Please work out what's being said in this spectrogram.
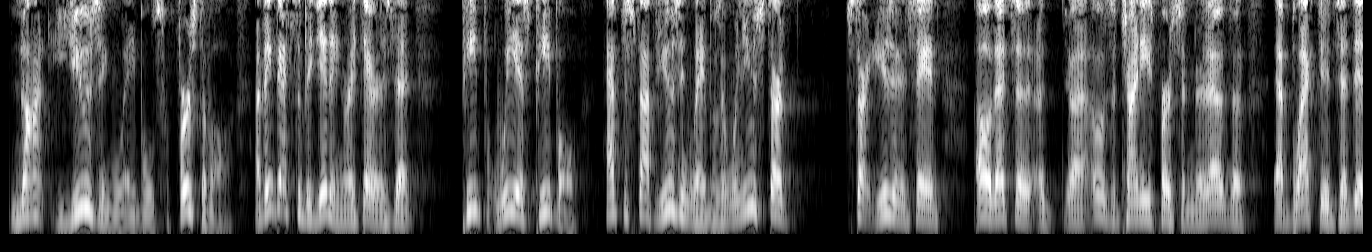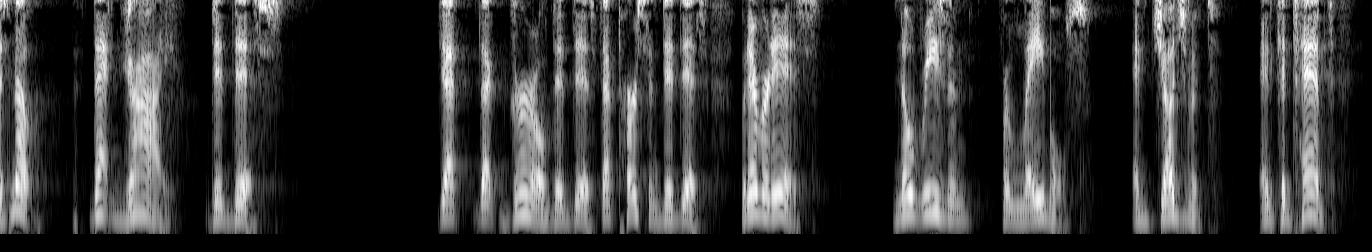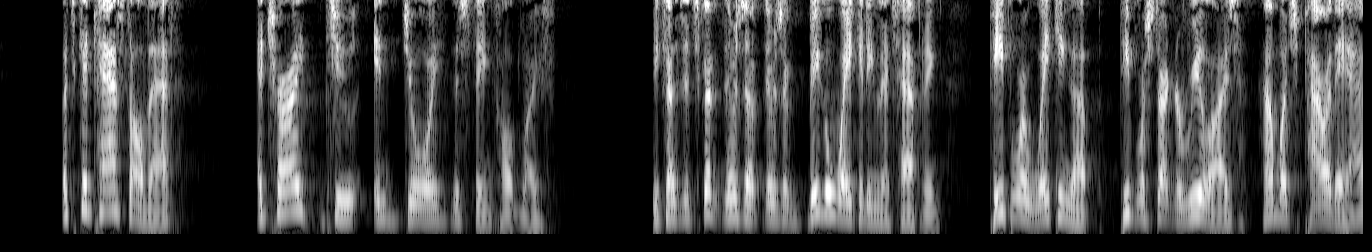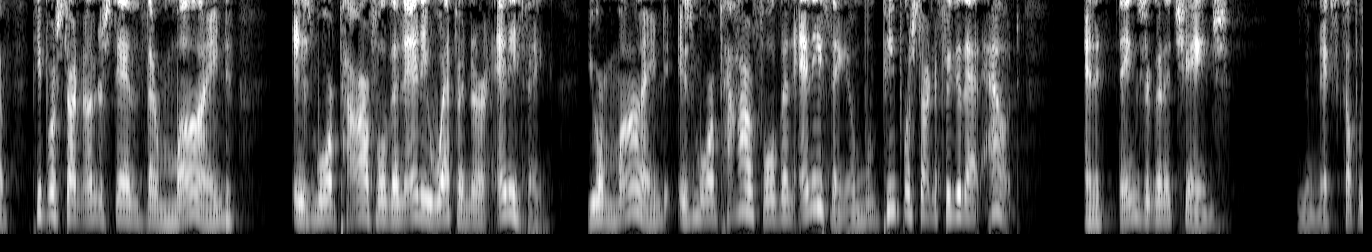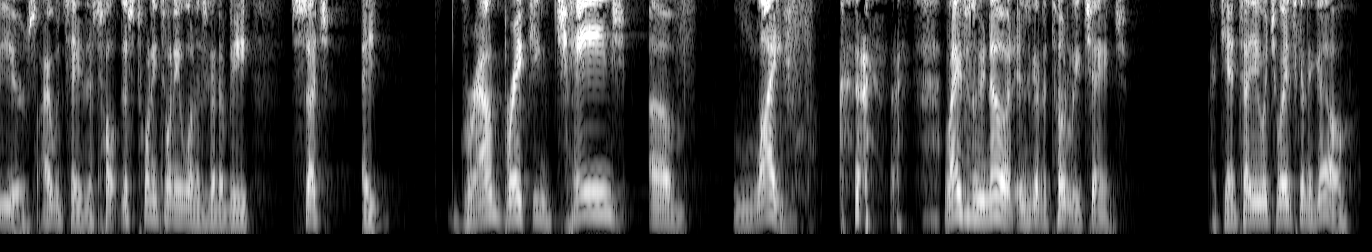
not using labels. First of all, I think that's the beginning right there is that people, we as people have to stop using labels. And when you start, start using it saying, oh, that's a, a uh, oh, it's a Chinese person or that was a, that black dude said this. No, that guy did this. That, that girl did this. That person did this. Whatever it is. No reason for labels and judgment and contempt. Let's get past all that and try to enjoy this thing called life. Because it's going to, there's a, there's a big awakening that's happening. People are waking up. People are starting to realize how much power they have. People are starting to understand that their mind is more powerful than any weapon or anything. Your mind is more powerful than anything. And people are starting to figure that out. And things are going to change in the next couple years. I would say this whole, this 2021 is going to be such a groundbreaking change of life. life as we know it is going to totally change. I can't tell you which way it's going to go,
